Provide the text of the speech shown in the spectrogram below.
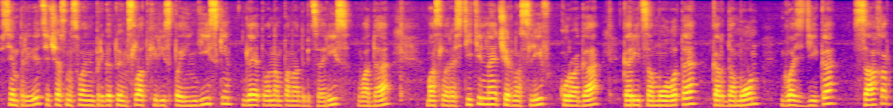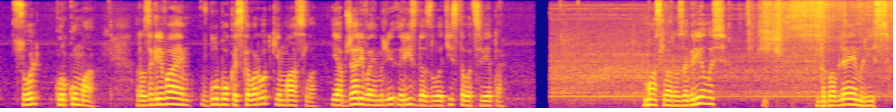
Всем привет! Сейчас мы с вами приготовим сладкий рис по-индийски. Для этого нам понадобится рис, вода, масло растительное, чернослив, курага, корица молотая, кардамон, гвоздика, сахар, соль, куркума. Разогреваем в глубокой сковородке масло и обжариваем рис до золотистого цвета. Масло разогрелось. Добавляем рис.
